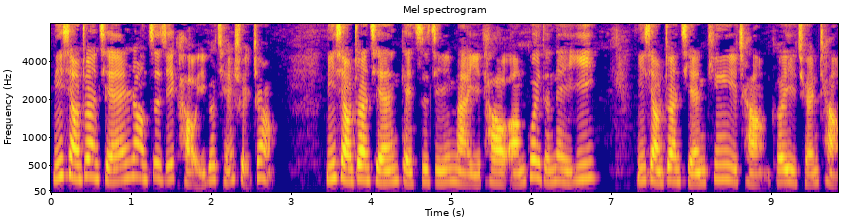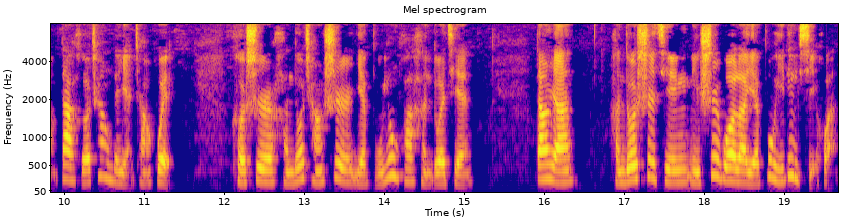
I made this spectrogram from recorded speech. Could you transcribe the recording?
你想赚钱让自己考一个潜水证；你想赚钱给自己买一套昂贵的内衣；你想赚钱听一场可以全场大合唱的演唱会。可是很多尝试也不用花很多钱，当然很多事情你试过了也不一定喜欢，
